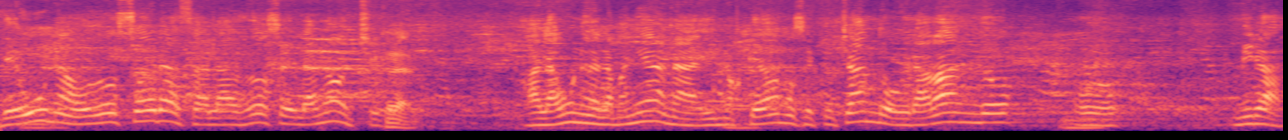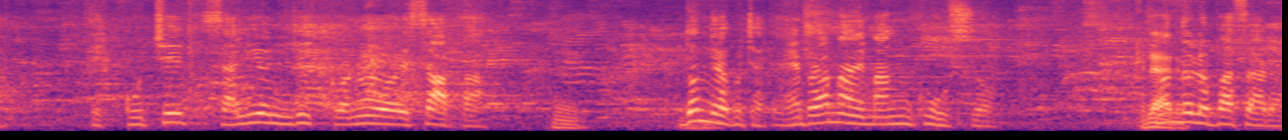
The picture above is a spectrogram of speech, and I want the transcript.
de una o dos horas a las 12 de la noche, Claro. a la una de la mañana, y nos quedamos escuchando o grabando. O, mirá, escuché, salió el disco nuevo de Zappa. ¿Dónde lo escuchaste? En el programa de Mancuso. Claro. ¿Cuándo lo pasaron?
